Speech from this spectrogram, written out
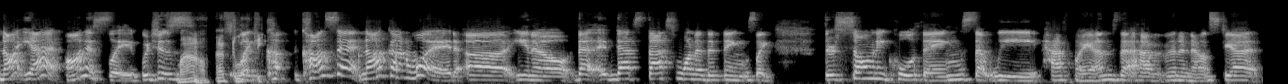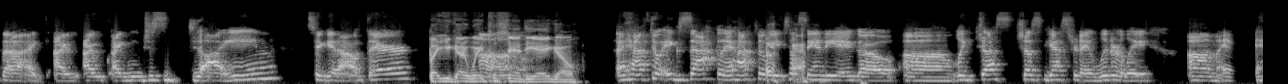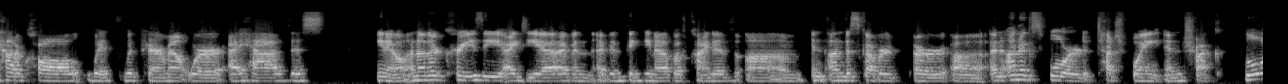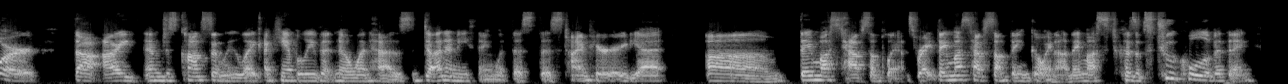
not yet, honestly. Which is Wow, that's lucky. like co- constant knock on wood uh you know that that's that's one of the things like there's so many cool things that we have planned that haven't been announced yet that i i, I i'm just dying to get out there But you got to wait till San Um, Diego. I have to exactly. I have to wait till San Diego. Um, like just just yesterday, literally, um, I, I had a call with with Paramount where I have this, you know, another crazy idea I've been I've been thinking of of kind of um, an undiscovered or uh, an unexplored touch point in Trek lore that I am just constantly like I can't believe that no one has done anything with this this time period yet um they must have some plans right? They must have something going on. They must because it's too cool of a thing.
